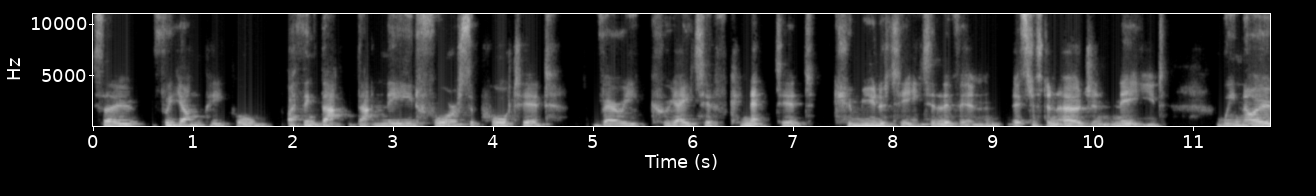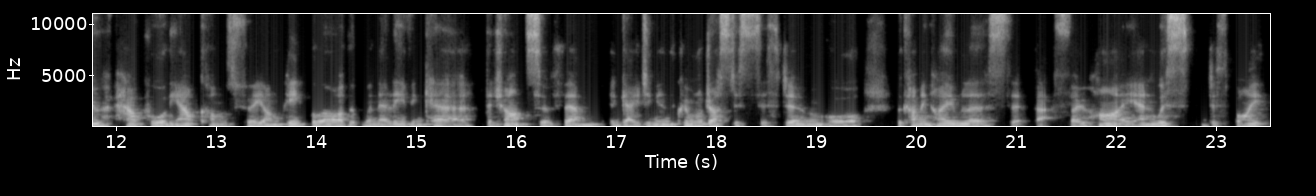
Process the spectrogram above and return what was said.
So, for young people, I think that that need for a supported very creative, connected community to live in. It's just an urgent need. We know how poor the outcomes for young people are that when they're leaving care, the chance of them engaging in the criminal justice system or becoming homeless, that that's so high. And we're, despite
